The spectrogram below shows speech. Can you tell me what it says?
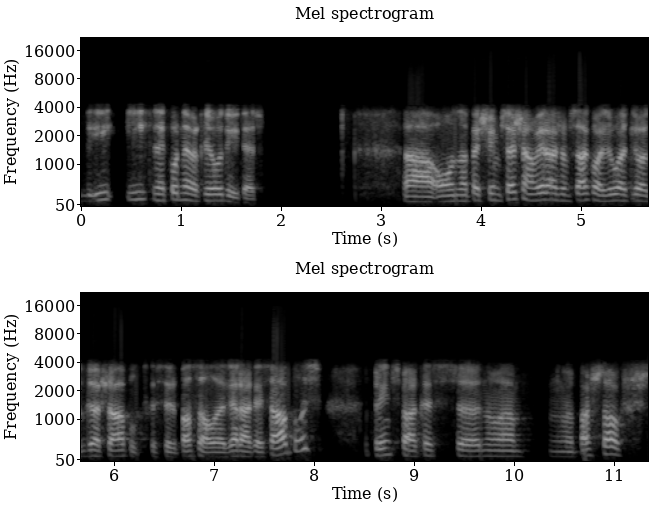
īsti nekur nevar kļūdīties. Uh, un pēc šīm sešām virāžām sāko ļoti, ļoti garš aplis, kas ir pasaulē garākais aplis. Principā, kas uh, no, no pašas augšas,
